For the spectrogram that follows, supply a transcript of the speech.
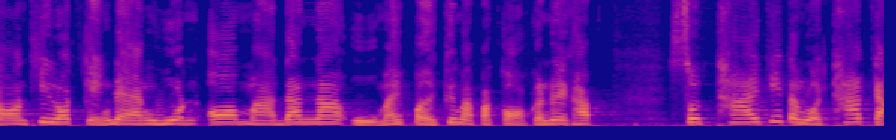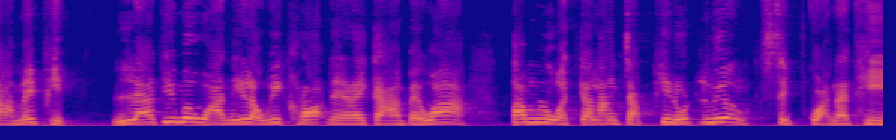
ตอนที่รถเก๋งแดงวนอ้อมมาด้านหน้าอู่ไหมเปิดขึ้นมาประกอบกันด้วยครับ สุดท้ายที่ตำรวจคาดการไม่ผิด แล้วที่เมื่อวานนี้เราวิเคราะห์ในรายการไปว่าตำรวจกำลังจับพิรุษเรื่อง 10 กว่านาที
